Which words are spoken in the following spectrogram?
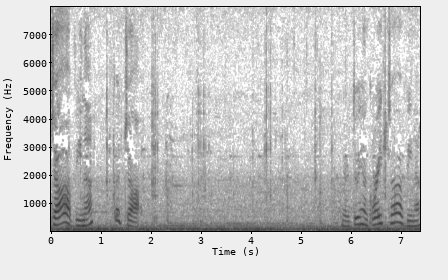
job, Vina. Good job. You're doing a great job, Vina.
